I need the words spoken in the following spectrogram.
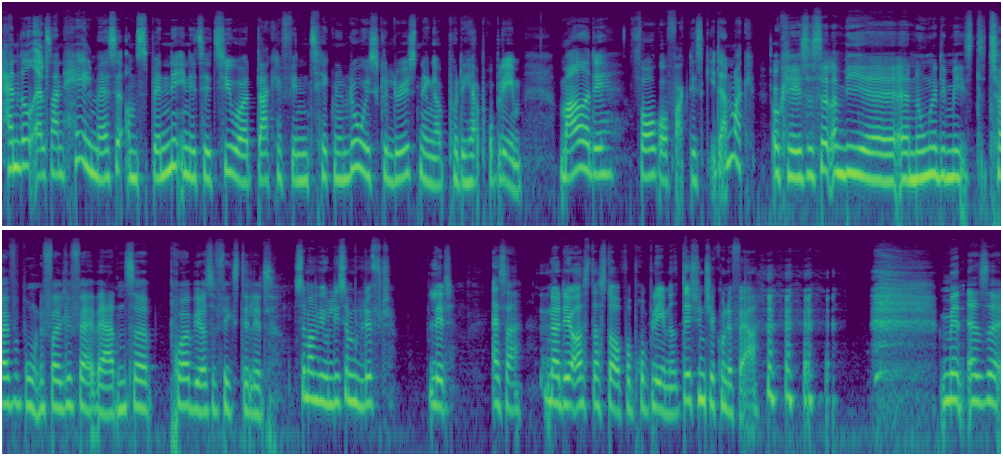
Han ved altså en hel masse om spændende initiativer, der kan finde teknologiske løsninger på det her problem. Meget af det foregår faktisk i Danmark. Okay, så selvom vi er nogle af de mest tøjforbrugende folkefærd i verden, så prøver vi også at fikse det lidt. Så må vi jo ligesom løfte lidt. Altså, når det er os, der står for problemet. Det synes jeg kun er fair. Men altså,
